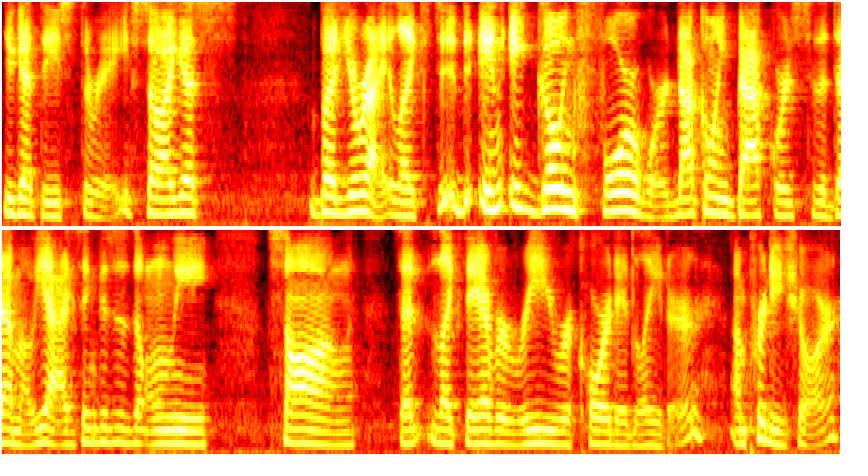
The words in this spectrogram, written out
you get these three. So I guess, but you're right. Like in, in going forward, not going backwards to the demo. Yeah, I think this is the only song that like they ever re-recorded later. I'm pretty sure.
